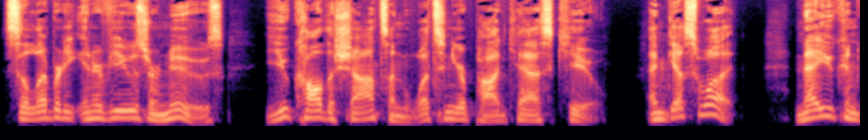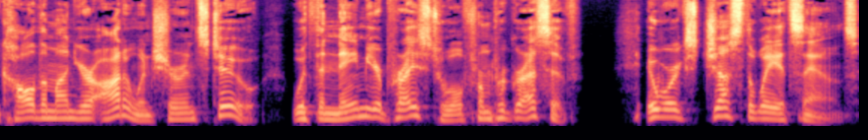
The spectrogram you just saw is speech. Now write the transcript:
celebrity interviews or news, you call the shots on what's in your podcast queue. And guess what? Now you can call them on your auto insurance too with the Name Your Price tool from Progressive. It works just the way it sounds.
